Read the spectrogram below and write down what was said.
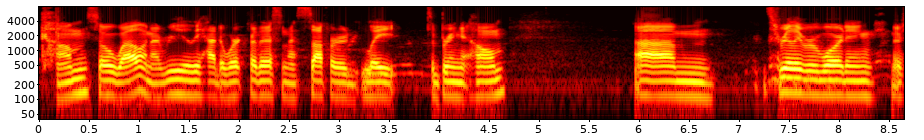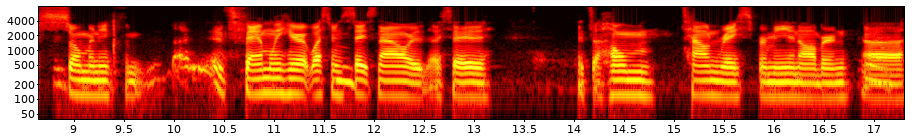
come so well, and I really had to work for this, and I suffered late to bring it home. Um, it's really rewarding. There's so many. fam- It's family here at Western Mm. States now. I I say it's a hometown race for me in Auburn. Uh,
